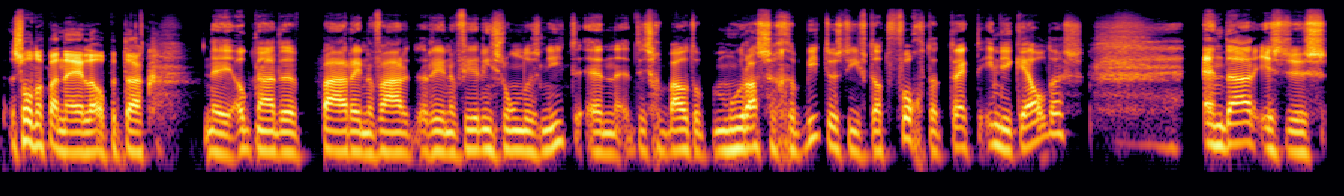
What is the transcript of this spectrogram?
zonnepanelen op het dak. Nee, ook na de paar renoveringsrondes niet. En het is gebouwd op moerassig gebied. Dus die, dat vocht dat trekt in die kelders. En daar is dus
